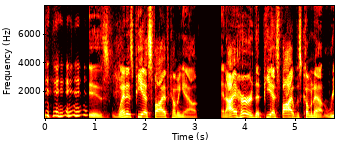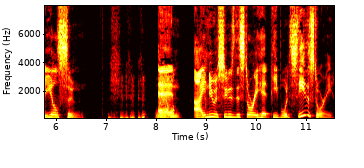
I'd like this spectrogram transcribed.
is when is PS5 coming out? And I heard that PS5 was coming out real soon. and I knew as soon as this story hit, people would see the story,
